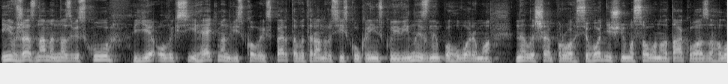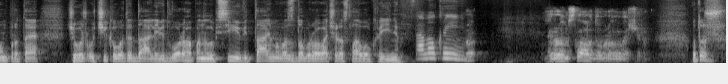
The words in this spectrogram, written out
І вже з нами на зв'язку є Олексій Гетьман, військовий експерт та ветеран російсько-української війни. З ним поговоримо не лише про сьогоднішню масовану атаку, а загалом про те, чого ж очікувати далі від ворога. Пане Олексію, вітаємо вас. Доброго вечора. Слава Україні. Слава Україні! Героям слава, доброго вечора. Отож,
